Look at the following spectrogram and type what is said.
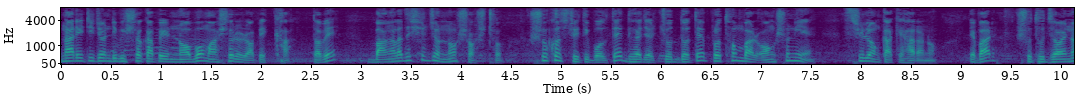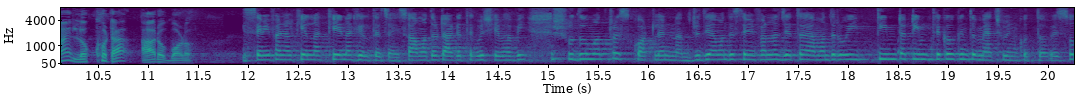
নারী টি টোয়েন্টি বিশ্বকাপের নবম আসরের অপেক্ষা, তবে বাংলাদেশের জন্য ষষ্ঠ। সুখস্মৃতি বলতে দুই হাজার চোদ্দতে প্রথমবার অংশ নিয়ে শ্রীলঙ্কাকে হারানো। এবার শুধু জয় নয়, লক্ষ্যটা আরও বড়। সেমিফাইনাল কে না কে না খেলতে চাই সো আমাদের টার্গেট থাকবে সেভাবেই। শুধুমাত্র স্কটল্যান্ড না, যদি আমাদের সেমিফাইনাল যেতে হয়, আমাদের ওই তিনটা টিম থেকেও কিন্তু ম্যাচ উইন করতে হবে। সো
